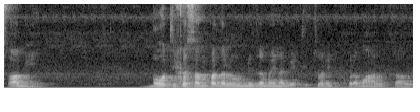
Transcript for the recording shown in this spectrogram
స్వామి భౌతిక సంపదలు నిజమైన వ్యక్తిత్వానికి కులమానాలు కావు.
